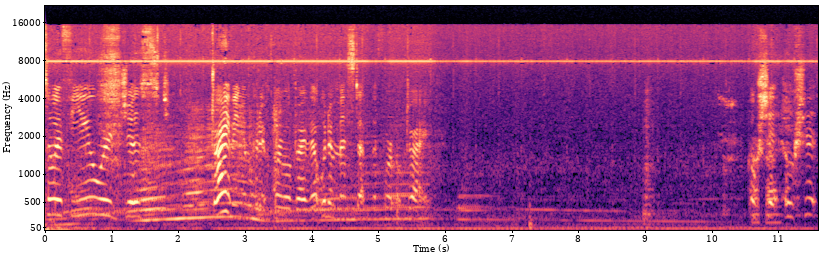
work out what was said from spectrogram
So if you were just driving and put it four wheel drive, that would have messed up the four wheel drive. Oh shit, oh shit.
